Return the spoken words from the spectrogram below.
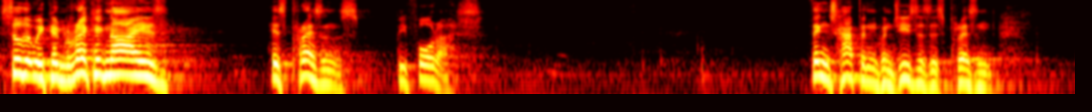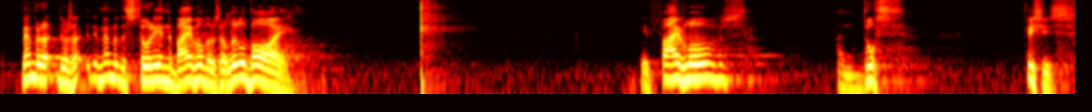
so that we can recognize his presence before us. Things happen when Jesus is present. Remember, a, remember the story in the Bible? There was a little boy He had five loaves and dos fishes.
